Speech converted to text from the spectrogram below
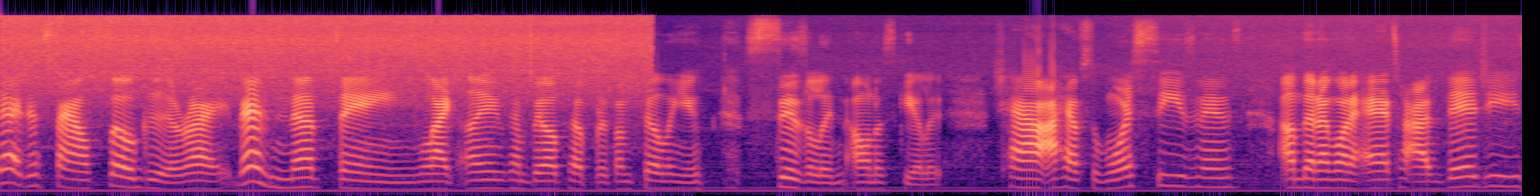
That just sounds so good, right? There's nothing like onions and bell peppers, I'm telling you, sizzling on a skillet. Child, I have some more seasonings um, that I'm going to add to our veggies.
